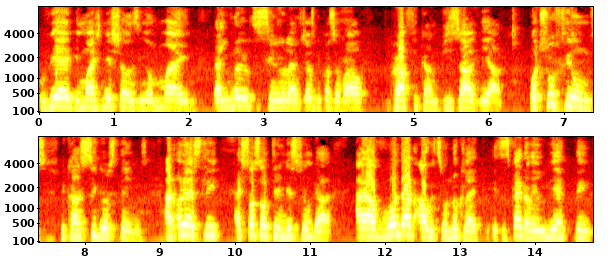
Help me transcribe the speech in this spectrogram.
weird imaginations in your mind that you've not able to see in real life just because of how graphic and bizarre they are. But through films, you can see those things. And honestly, I saw something in this film that I have wondered how it will look like. It is kind of a weird thing.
